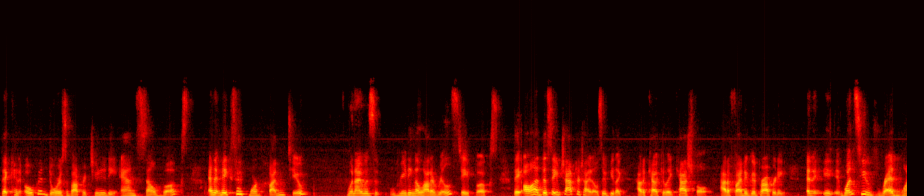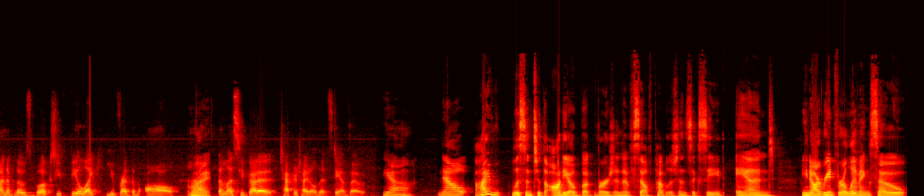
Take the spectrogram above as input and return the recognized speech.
that can open doors of opportunity and sell books. And it makes it more fun too. When I was reading a lot of real estate books, they all had the same chapter titles. It'd be like how to calculate cash flow, how to find a good property. And it, it, once you've read one of those books, you feel like you've read them all, um. Um, unless you've got a chapter title that stands out. Yeah. Now, I listened to the audiobook version of Self Publish and Succeed, and you know, I read for a living, so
